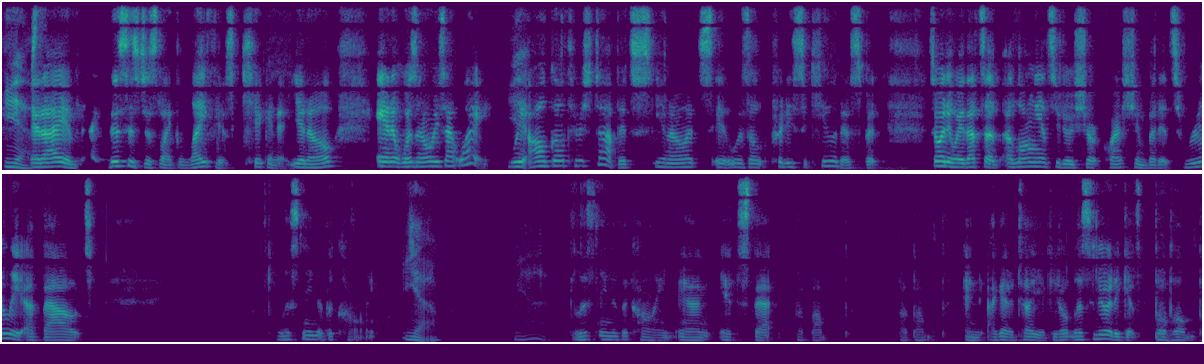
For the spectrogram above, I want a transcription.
Yes. and I have. This is just like life is kicking it, you know. And it wasn't always that way. We all go through stuff. It's you know, it's it was a pretty circuitous, but so anyway, that's a, a long answer to a short question, but it's really about listening to the calling, yeah. Yeah. listening to the calling, and it's that ba-bump, ba-bump. And I got to tell you, if you don't listen to it, it gets ba-bump,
